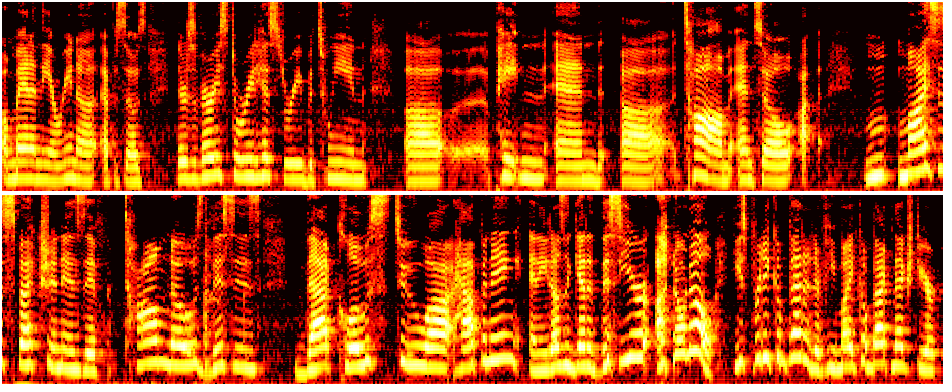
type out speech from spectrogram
a Man in the Arena episodes. There's a very storied history between uh, Peyton and uh, Tom, and so I, m- my suspicion is if Tom knows this is that close to uh, happening and he doesn't get it this year, I don't know. He's pretty competitive. He might come back next year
